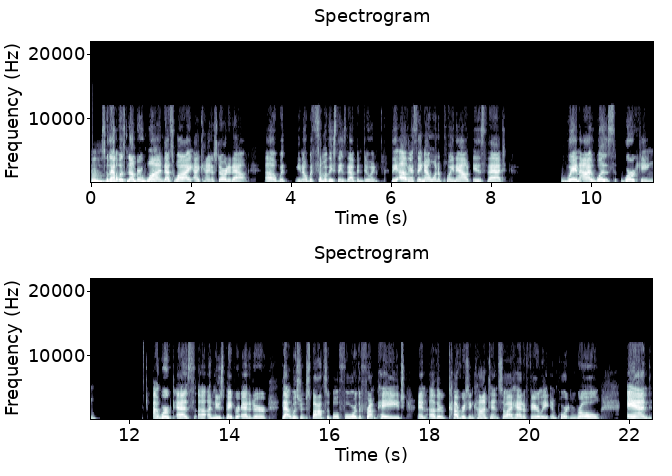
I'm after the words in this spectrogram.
Mm-hmm. So that was number 1. That's why I kind of started out uh, with you know with some of these things that I've been doing. The other thing I want to point out is that when I was working I worked as a newspaper editor that was responsible for the front page and other coverage and content. So I had a fairly important role. And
